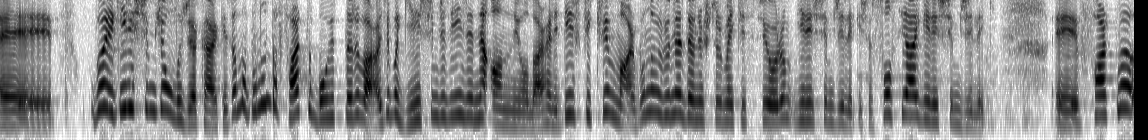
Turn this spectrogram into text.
Ee, Böyle girişimci olacak herkes ama bunun da farklı boyutları var. Acaba girişimci deyince ne anlıyorlar? Hani bir fikrim var bunu ürüne dönüştürmek istiyorum girişimcilik işte sosyal girişimcilik. Ee, farklı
